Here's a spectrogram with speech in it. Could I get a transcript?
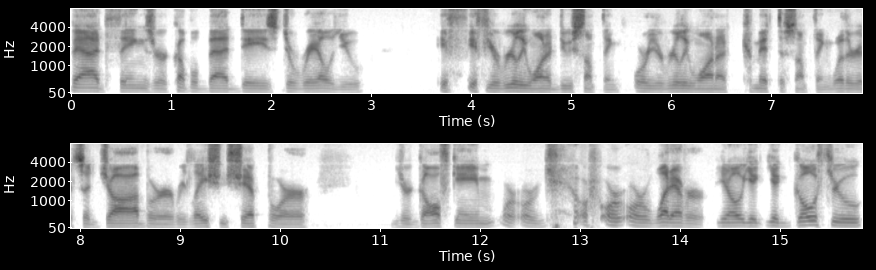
bad things or a couple bad days derail you if if you really want to do something or you really want to commit to something whether it's a job or a relationship or your golf game or or or, or whatever. You know, you you go through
